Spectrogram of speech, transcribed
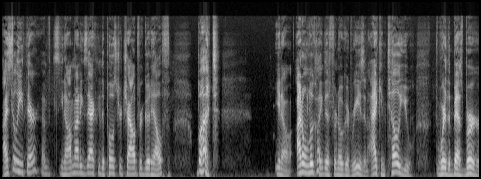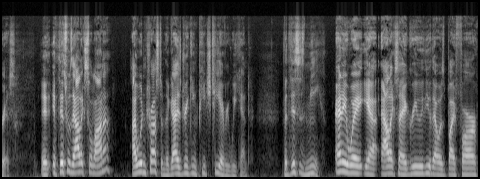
I still eat there. I'm, you know, I'm not exactly the poster child for good health, but you know, I don't look like this for no good reason. I can tell you where the best burger is. If, this was Alex Solana, I wouldn't trust him. The guy's drinking peach tea every weekend. But this is me. Anyway, yeah, Alex, I agree with you. That was by far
